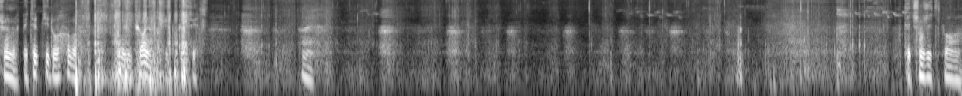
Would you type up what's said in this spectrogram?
Je vais me péter le petit doigt. Ah bah, il n'y a plus rien, j'ai tout cassé. Changer de sport. hein.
